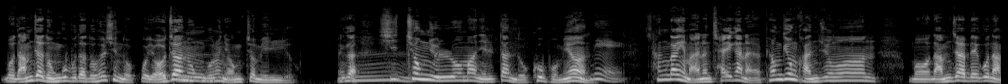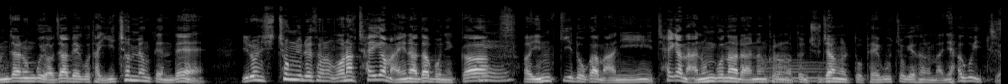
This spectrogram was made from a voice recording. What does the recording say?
뭐 남자 농구보다도 훨씬 높고 여자 농구는 0.16. 그러니까 음. 시청률로만 일단 놓고 보면 네. 상당히 많은 차이가 나요. 평균 관중은 뭐 남자 배구, 남자 농구, 여자 배구 다 2천 명대인데 이런 시청률에서는 워낙 차이가 많이 나다 보니까 네. 어, 인기도가 많이 차이가 나는구나라는 그런 어. 어떤 주장을 또 배구 쪽에서는 많이 하고 있죠.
